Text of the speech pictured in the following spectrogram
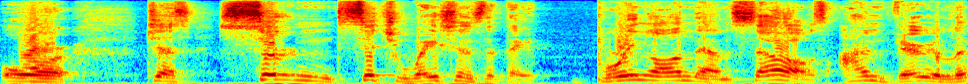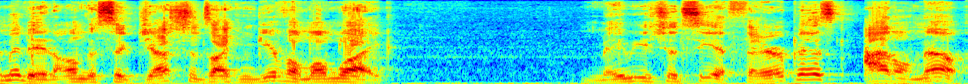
or just certain situations that they bring on themselves, I'm very limited on the suggestions I can give them. I'm like, maybe you should see a therapist. I don't know.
